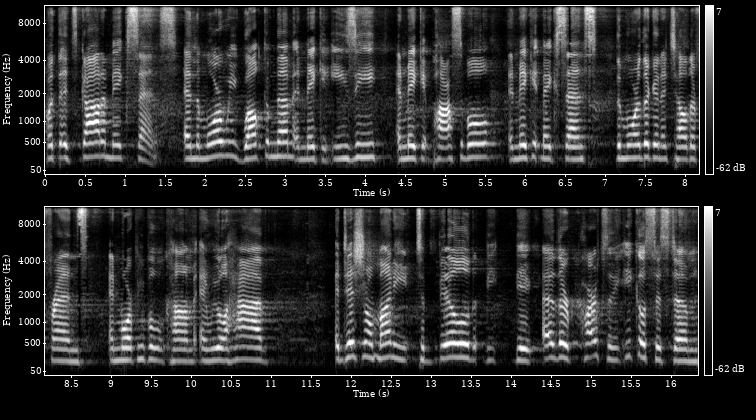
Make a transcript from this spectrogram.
but it's got to make sense. And the more we welcome them and make it easy and make it possible and make it make sense, the more they're going to tell their friends and more people will come and we will have additional money to build the, the other parts of the ecosystem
